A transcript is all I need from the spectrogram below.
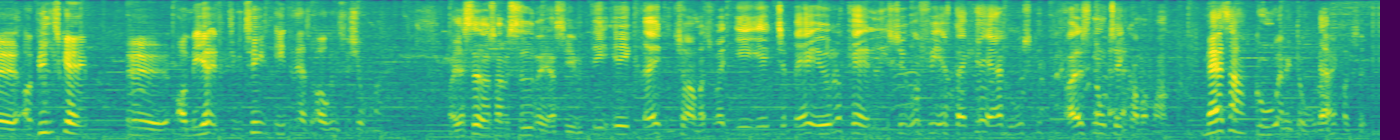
øh, og vildskab øh, og mere effektivitet ind i deres organisationer. Og jeg sidder så ved siden af jer og siger, det er ikke rigtigt, Thomas, for I er tilbage i øvelokalet i 87, der kan jeg huske. Og alle sådan nogle ting kommer frem. Masser af gode anekdoter, Ja, ikke? for eksempel.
